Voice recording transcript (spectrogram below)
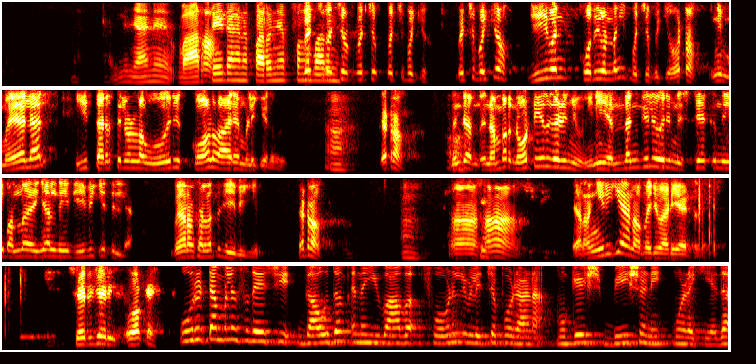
അല്ല ഞാൻ വാർത്തയിൽ അങ്ങനെ പറഞ്ഞപ്പോ വെച്ച് പൊയ്ക്കോ. ജീവൻ കൊതിയുണ്ടെങ്കിൽ വെച്ച് പൊയ്ക്കോ. കേട്ടോ. ഇനി മേലാൽ ഈ തരത്തിലുള്ള ഒരു കോളും ആരെയും വിളിക്കരുത്. കേട്ടോ? നിന്റെ നമ്പർ നോട്ട് ചെയ്ത് കഴിഞ്ഞു. ഇനി എന്തെങ്കിലും ഒരു മിസ്റ്റേക്ക് നീ വന്നു കഴിഞ്ഞാൽ നീ ജീവിക്കത്തില്ല. വേറെ സ്ഥലത്ത് ജീവിക്കും. കേട്ടോ. ആ ആ. ഇറങ്ങിയിരിക്കുകയാണോ പരിപാടിയായിട്ട്? ശരി ശരി. ഓക്കെ. ഊരുട്ടമ്പലം സ്വദേശി ഗൗതം എന്ന യുവാവ് ഫോണിൽ വിളിച്ചപ്പോഴാണ് മുകേഷ് ഭീഷണി മുഴക്കിയത്.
